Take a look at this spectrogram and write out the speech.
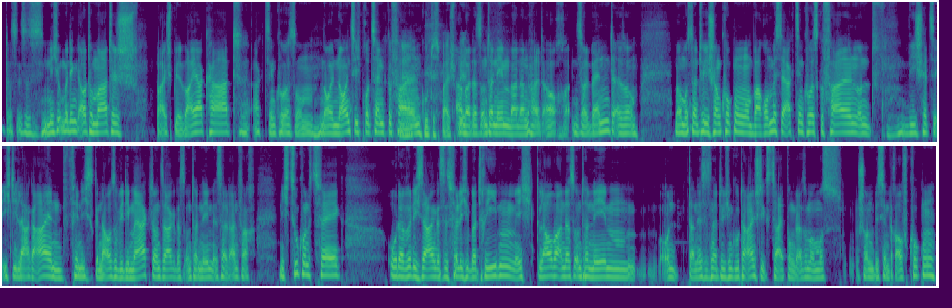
Das ist es nicht unbedingt automatisch. Beispiel Wirecard, Aktienkurs um 99 Prozent gefallen. Ja, gutes Beispiel. Aber das Unternehmen war dann halt auch insolvent. Also man muss natürlich schon gucken, warum ist der Aktienkurs gefallen und wie schätze ich die Lage ein. Finde ich es genauso wie die Märkte und sage, das Unternehmen ist halt einfach nicht zukunftsfähig. Oder würde ich sagen, das ist völlig übertrieben. Ich glaube an das Unternehmen und dann ist es natürlich ein guter Einstiegszeitpunkt. Also man muss schon ein bisschen drauf gucken.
